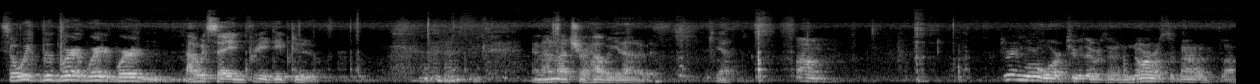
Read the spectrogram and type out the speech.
So we, we, we're, we're, we're, I would say, in pretty deep doo doo. and I'm not sure how we get out of it. Yeah. Um, during World War II, there was an enormous amount of uh,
